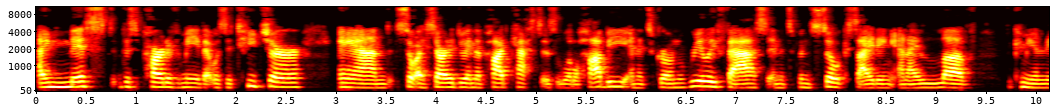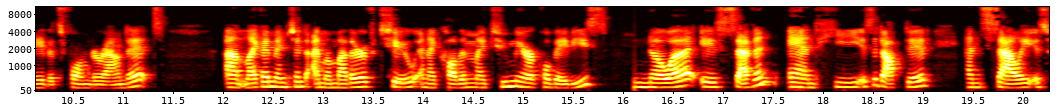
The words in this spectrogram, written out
I missed this part of me that was a teacher. And so I started doing the podcast as a little hobby, and it's grown really fast and it's been so exciting. And I love the community that's formed around it. Um, like I mentioned, I'm a mother of two, and I call them my two miracle babies. Noah is seven, and he is adopted, and Sally is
